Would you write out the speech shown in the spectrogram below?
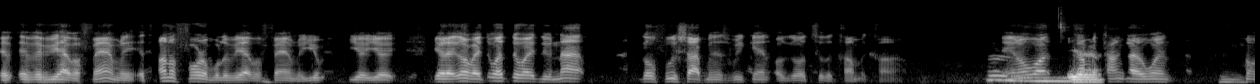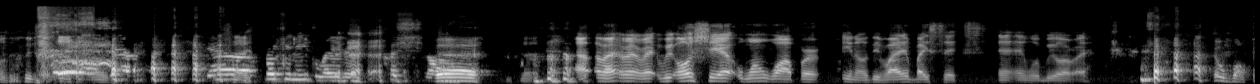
if, if if you have a family, it's unaffordable if you have a family. You you you you're like, all right, what do I do? Not go food shopping this weekend or go to the Comic Con. You know what? mm, Yeah. Comic Con gotta win. Yeah, they can eat later. Push on. Yeah, Uh, all right, right, right. We all share one Whopper, you know, divided by six, and, and we'll be all right. the whop.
